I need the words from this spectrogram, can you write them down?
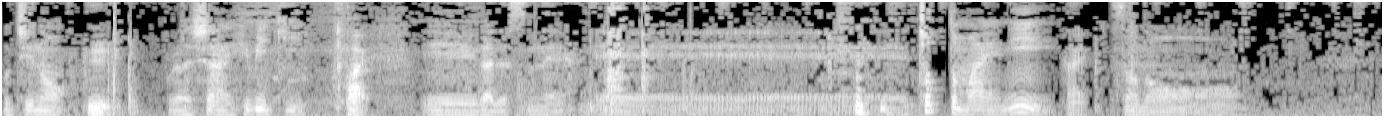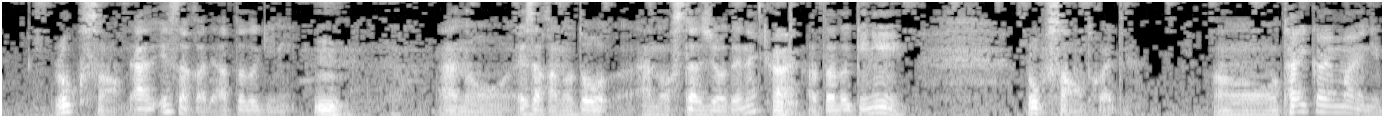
うちの、うん。ブラッシャー響き、はい。えーがですね、えーちょっと前に、はい。その、ロックさん、あ、江坂で会った時に、うん。あの、江坂のどう、あの、スタジオでね、はい。会った時に、ロックさんとか言って、あの、大会前に、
